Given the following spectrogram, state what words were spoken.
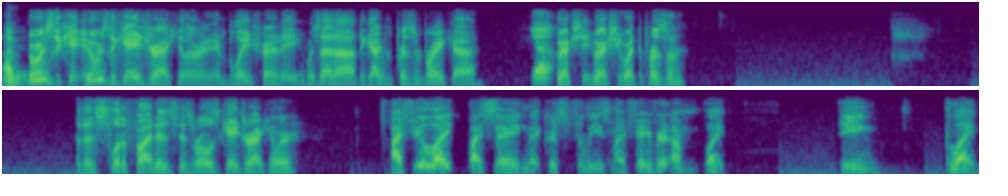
I'm Who was the gay, who was the gay Dracula in, in Blade Trinity? Was that uh the guy from Prison Break? Uh, Yeah. who actually who actually went to prison and then solidified his his role as gay Dracula. I feel like by saying that Christopher Lee is my favorite, I'm like being like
